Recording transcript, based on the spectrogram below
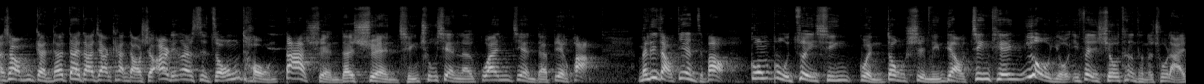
晚上我们赶快带大家看到是二零二四总统大选的选情出现了关键的变化。美丽岛电子报公布最新滚动式民调，今天又有一份修腾腾的出来。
